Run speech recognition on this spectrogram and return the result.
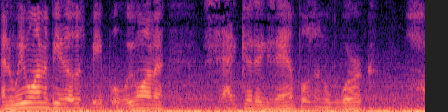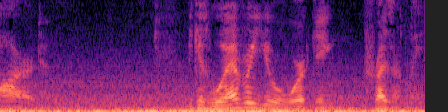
And we want to be those people. We want to set good examples and work hard. Because wherever you're working presently,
